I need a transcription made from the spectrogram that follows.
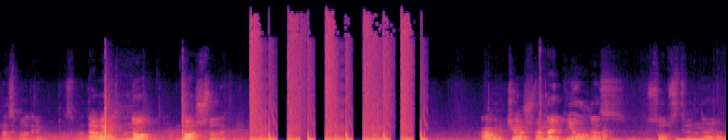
посмотрим, посмотрим. Давай, посмотрим. но, но, А что на дне? А у тебя что? А на дне у нас, собственно,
